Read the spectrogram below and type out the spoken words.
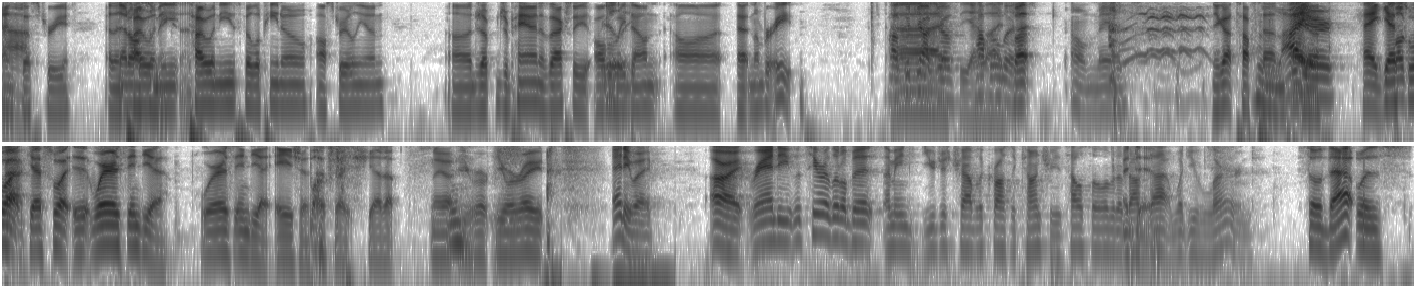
ancestry, and then That also makes Taiwanese, sense. Taiwanese, Filipino, Australian. Uh, Jap- Japan is actually all the way down uh, at number eight. Oh, good Ah, job, I Joe. see, Top of the lied. list. Oh man, You got top ten. liar. Hey, guess Bug what? facts. Guess what? I- Where is India? Where is India? Asia. That's right. Shut up. Yeah, you were you were right. Anyway, all right, Randy. Let's hear a little bit. I mean, you just traveled across the country. Tell us a little bit about did. that. What you've learned. So that was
